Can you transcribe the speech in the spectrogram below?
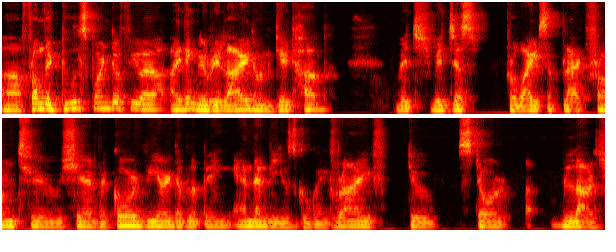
uh, from the tools point of view, uh, I think we relied on GitHub, which which just provides a platform to share the code we are developing, and then we use Google Drive to store uh, large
